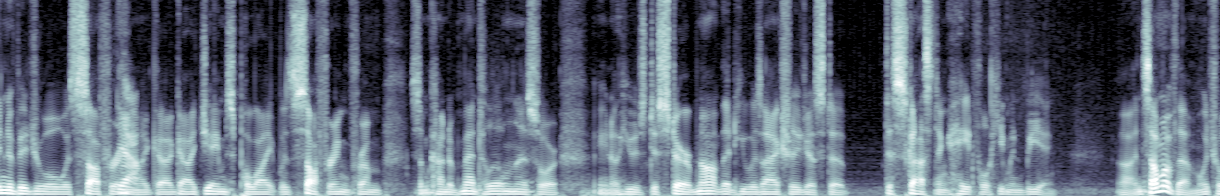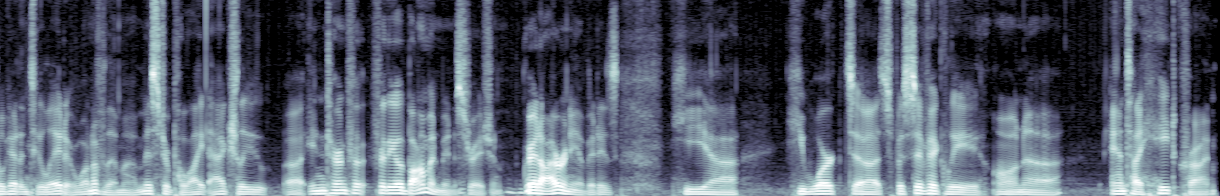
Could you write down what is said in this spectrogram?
individual was suffering Yeah. like a guy James Polite was suffering from some kind of mental illness or you know he was disturbed not that he was actually just a disgusting hateful human being uh, and some of them which we'll get into later one of them uh, Mr. Polite actually uh, interned for, for the Obama administration great irony of it is he uh, he worked uh, specifically on uh, anti-hate crime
